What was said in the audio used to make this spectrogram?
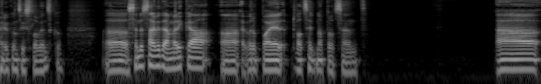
Nemají dokonce i Slovensko. Uh, 79 je Amerika a Evropa je 21%. Uh,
